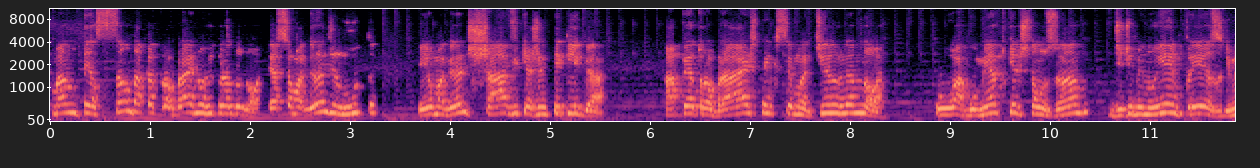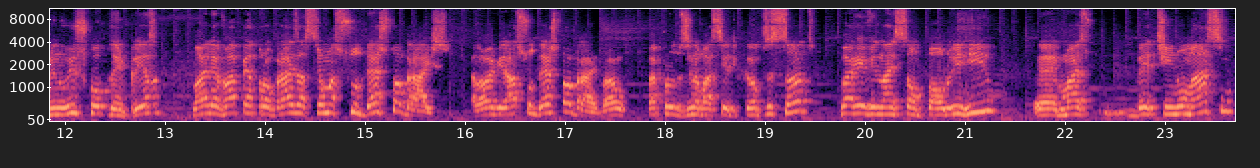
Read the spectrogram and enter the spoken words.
Manutenção da Petrobras no Rio Grande do Norte. Essa é uma grande luta e uma grande chave que a gente tem que ligar. A Petrobras tem que ser mantida no Rio Grande do Norte. O argumento que eles estão usando de diminuir a empresa, diminuir o escopo da empresa, vai levar a Petrobras a ser uma Sudestobras. Ela vai virar Sudestobras, vai, vai produzir na Bacia de Campos e Santos, vai revinar em São Paulo e Rio, é, mais Betim no máximo,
